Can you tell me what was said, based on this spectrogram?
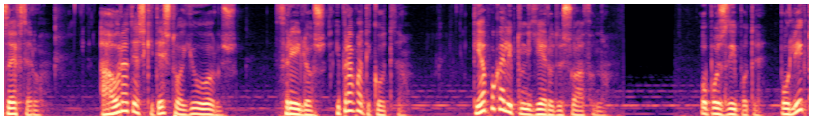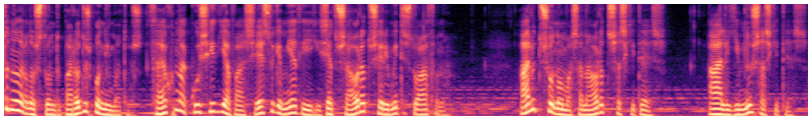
δεύτερο. Αόρατοι ασκητές του Αγίου Όρους. Θρύλος ή πραγματικότητα. Τι αποκαλύπτουν οι γέροντες του Άθωνα; Οπωσδήποτε, πολλοί εκ των αναγνωστών του παρόντος πονήματος θα έχουν ακούσει ή διαβάσει έστω και μία διήγηση για τους αόρατους ερημίτες του Άθωνα. Άλλοι τους ονόμασαν αόρατους ασκητές, άλλοι γυμνούς ασκητές,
